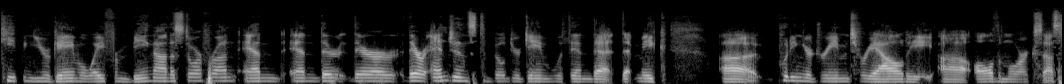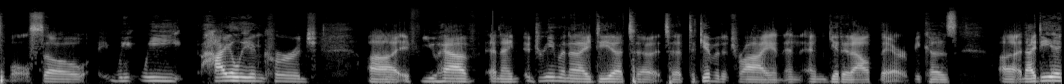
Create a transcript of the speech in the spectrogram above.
keeping your game away from being on a storefront, and and there there are there are engines to build your game within that that make uh, putting your dream into reality uh, all the more accessible. So we we highly encourage uh, if you have an, a dream and an idea to, to, to give it a try and, and, and get it out there because uh, an idea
